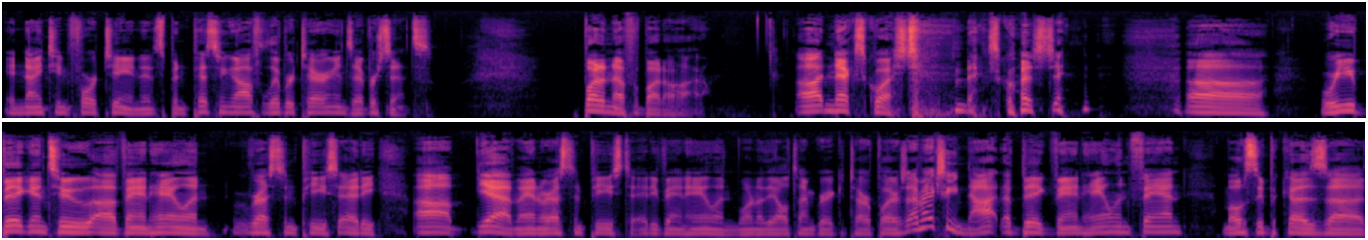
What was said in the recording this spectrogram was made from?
in 1914, and it's been pissing off libertarians ever since. But enough about Ohio. Uh, next question. next question. Uh, were you big into uh, Van Halen? Rest in peace, Eddie. Uh, yeah, man, rest in peace to Eddie Van Halen, one of the all-time great guitar players. I'm actually not a big Van Halen fan, mostly because uh,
